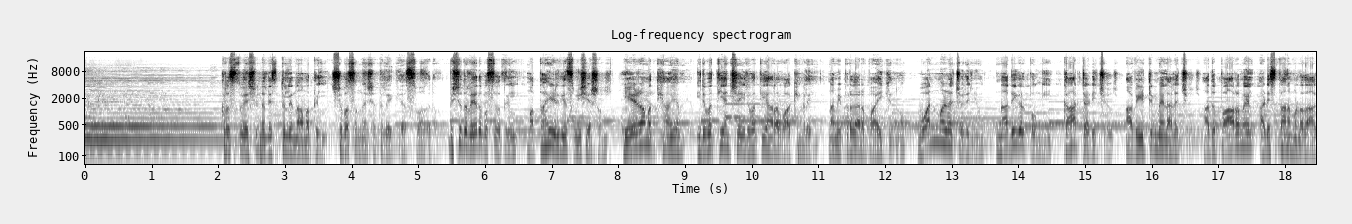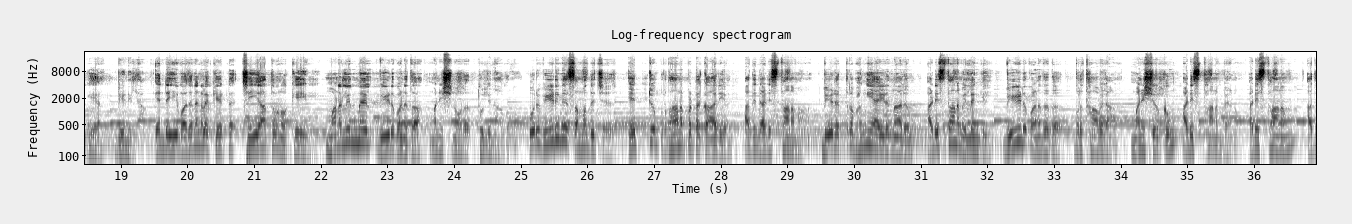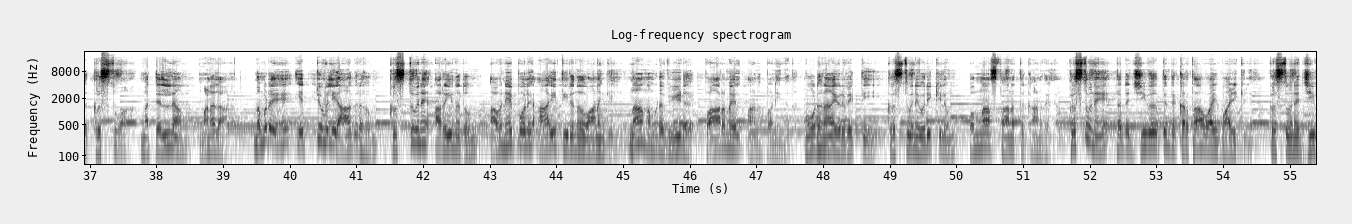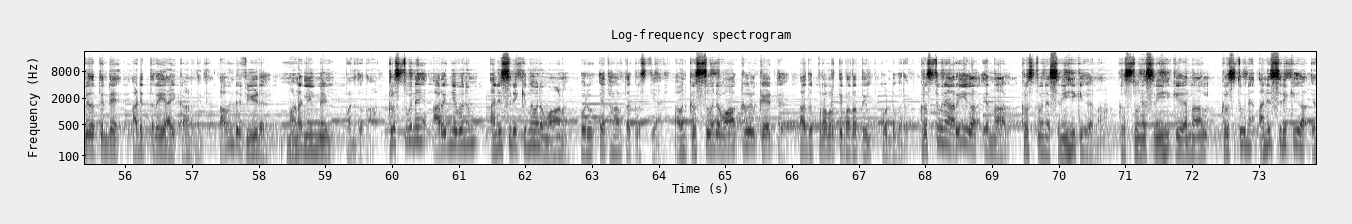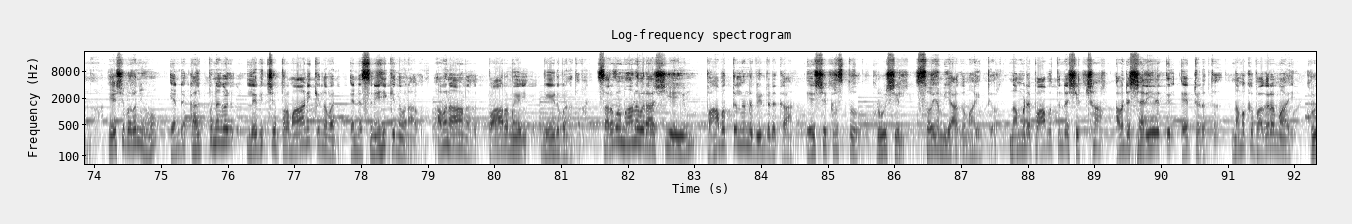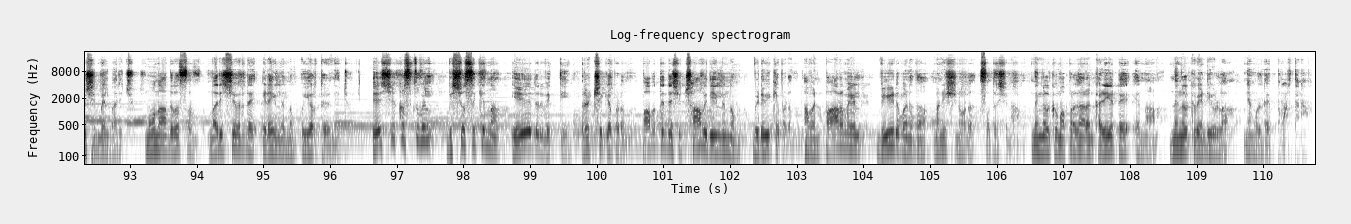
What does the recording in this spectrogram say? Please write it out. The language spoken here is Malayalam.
ക്രിസ്തു യേശുവിന്റെ നിസ്തുല്യ നാമത്തിൽ ശുഭസന്ദേശത്തിലേക്ക് സ്വാഗതം. വിശുദ്ധ വേദപുസ്തകത്തിൽ മത്തായി എഴുതിയ സുവിശേഷം ഏഴാം അധ്യായം ഇരുപത്തിയഞ്ച് ഇരുപത്തിയാറ് വാക്യങ്ങളിൽ നാം ഇപ്രകാരം വായിക്കുന്നു. വൻമഴ ചൊരിഞ്ഞു നദികൾ പൊങ്ങി കാറ്റടിച്ചു ആ വീട്ടിന്മേൽ അലച്ചു. അത് പാറമേൽ അടിസ്ഥാനമുള്ളതാകിയാൽ വീണില്ല. എന്റെ ഈ വചനങ്ങളെ കേട്ട് ചെയ്യാത്തവനൊക്കെയും മണലിന്മേൽ വീട് പണിത മനുഷ്യനോട് തുല്യനാകുന്നു. ഒരു വീടിനെ സംബന്ധിച്ച് ഏറ്റവും പ്രധാനപ്പെട്ട കാര്യം അതിന്റെ അടിസ്ഥാനമാണ്. വീട് എത്ര ഭംഗിയായിരുന്നാലും അടിസ്ഥാനമില്ലെങ്കിൽ വീട് പണിതത് വൃഥാവിലാണ്. മനുഷ്യർക്കും അടിസ്ഥാനം വേണം. അടിസ്ഥാനം അത് ക്രിസ്തുവാണ്. മറ്റെല്ലാം മണലാണ്. നമ്മുടെ ഏറ്റവും വലിയ ആഗ്രഹം ക്രിസ്തുവിനെ അറിയുന്നതും അവനെ പോലെ ആയിത്തീരുന്നതുമാണെങ്കിൽ നാം നമ്മുടെ വീട് പാറമേൽ ആണ് പണിയുന്നത്. മൂഢനായ ഒരു വ്യക്തി ക്രിസ്തുവിനെ ഒരിക്കലും ഒന്നാം സ്ഥാനത്ത് കാണുന്നില്ല. ക്രിസ്തുവിനെ തന്റെ ജീവിതത്തിന്റെ കർത്താവായി വാഴിക്കുന്നില്ല. ക്രിസ്തുവിനെ ജീവിതത്തിന്റെ അടിത്തറയായി കാണുന്നില്ല. അവന്റെ വീട് മണലിന്മേൽ പണിതതാണ്. ക്രിസ്തുവിനെ അറിഞ്ഞവനും അനുസരിക്കുന്നവനുമാണ് ഒരു യഥാർത്ഥ ക്രിസ്ത്യാനി. അവൻ ക്രിസ്തുവിന്റെ വാക്കുകൾ കേട്ട് അത് പ്രവൃത്തി പദത്തിൽ കൊണ്ടുവരുന്നു. ക്രിസ്തുവിനെ അറിയുക എന്നാൽ ക്രിസ്തുവിനെ സ്നേഹിക്കുക എന്നാണ്. ക്രിസ്തുവിനെ സ്നേഹിക്കുക എന്നാൽ ക്രിസ്തുവിനെ അനുസരിക്കുക എന്നാണ്. യേശു പറഞ്ഞു എന്റെ കൽപ്പനകൾ ലഭിച്ച് പ്രമാണിക്കുന്നവൻ എന്നെ സ്നേഹിക്കുന്നവനാകുന്നു. അവനാണ് പാറമേൽ വീട് പണിതവൻ. സർവമാനവരാശിയെയും പാപത്തിൽ നിന്ന് വീണ്ടെടുക്കാൻ യേശുക്രിസ്തു ക്രൂശിൽ സ്വയം യാഗമായി തീർന്നു നമ്മുടെ പാപത്തിന്റെ ശിക്ഷ അവന്റെ ശരീരത്തിൽ ഏറ്റെടുത്ത് നമുക്ക് പകരമായി ക്രൂശിന്മേൽ മരിച്ചു. മൂന്നാം ദിവസം മരിച്ചവരുടെ ഇടയിൽ നിന്നും ഉയർത്തെഴുന്നേറ്റു. യേശുക്രിസ്തുവിൽ വിശ്വസിക്കുന്ന ഏതൊരു വ്യക്തിയും രക്ഷിക്കപ്പെടുന്നു. പാപത്തിന്റെ ശിക്ഷാവിധിയിൽ നിന്നും വിടുവിക്കപ്പെടുന്നു. അവൻ പാറമേൽ വീട് പണിത മനുഷ്യനോട് സദൃശനാകും. നിങ്ങൾക്കും അപ്രകാരം കഴിയട്ടെ എന്നാണ്. നിങ്ങൾക്ക് വേണ്ടിയുള്ള ഞങ്ങളുടെ പ്രാർത്ഥന.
